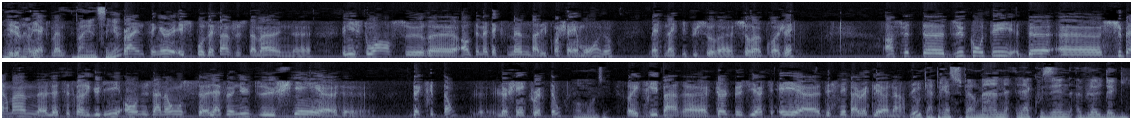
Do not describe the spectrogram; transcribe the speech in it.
les deux premiers X-Men, Brian Singer. Brian Singer est supposé faire justement une, une histoire sur euh, Ultimate X-Men dans les prochains mois, là, maintenant qu'il est plus sur, euh, sur un projet. Ensuite, euh, du côté de Superman, le titre régulier, on nous annonce la venue du chien de Krypton, le, le chien Crypto, Oh mon Dieu. qui sera écrit par Kurt Busiek et dessiné par Rick Leonardi. Donc après Superman, la cousine, de Guy.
